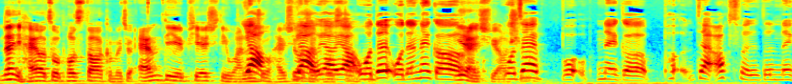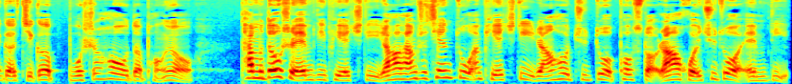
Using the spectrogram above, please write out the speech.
那你还要做 postdoc 吗？就 MD、PhD 完了之后还需要要要要，我的我的那个依然需要我在博那个在 Oxford 的那个几个博士后的朋友，他们都是 MD、PhD，然后他们是先做完 PhD，然后去做 postdoc，然后回去做 MD，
